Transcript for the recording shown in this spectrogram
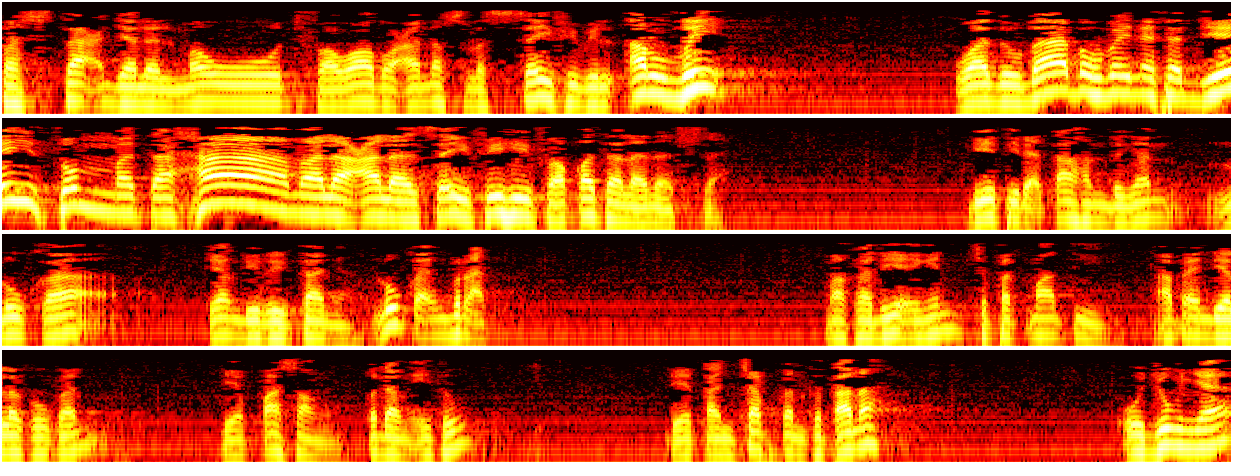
Fasta'jala al-maut fawada'a nasl as-sayf bil ardi dhubabahu baina thadiyai thumma tahamala ala sayfihi faqatala nafsah. Dia tidak tahan dengan luka yang dideritanya, luka yang berat. Maka dia ingin cepat mati. Apa yang dia lakukan? dia pasang pedang itu, dia tancapkan ke tanah, ujungnya,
